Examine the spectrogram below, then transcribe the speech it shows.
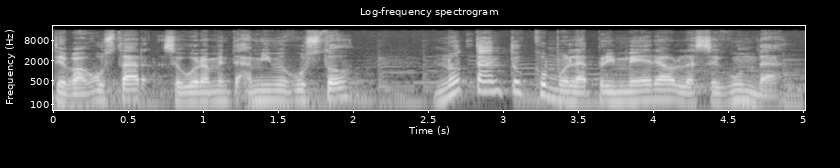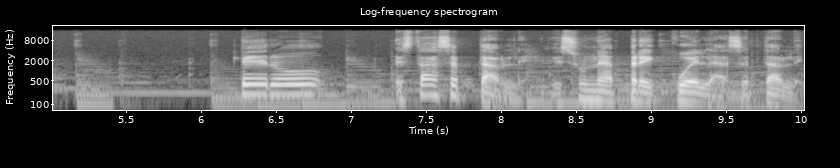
te va a gustar, seguramente a mí me gustó, no tanto como la primera o la segunda, pero está aceptable, es una precuela aceptable.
